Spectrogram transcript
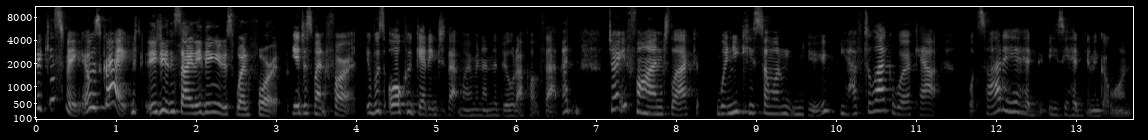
He kissed me. It was great. He didn't say anything, you just went for it. You just went for it. It was awkward getting to that moment and the build up of that. But don't you find like when you kiss someone new, you have to like work out what side of your head is your head going to go on?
